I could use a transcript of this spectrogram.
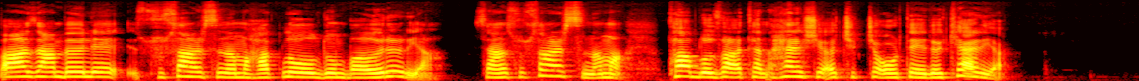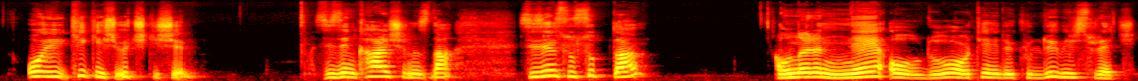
bazen böyle susarsın ama haklı olduğun bağırır ya. Sen susarsın ama tablo zaten her şeyi açıkça ortaya döker ya. O iki kişi, üç kişi sizin karşınızda sizin susup da onların ne olduğu ortaya döküldüğü bir süreç.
